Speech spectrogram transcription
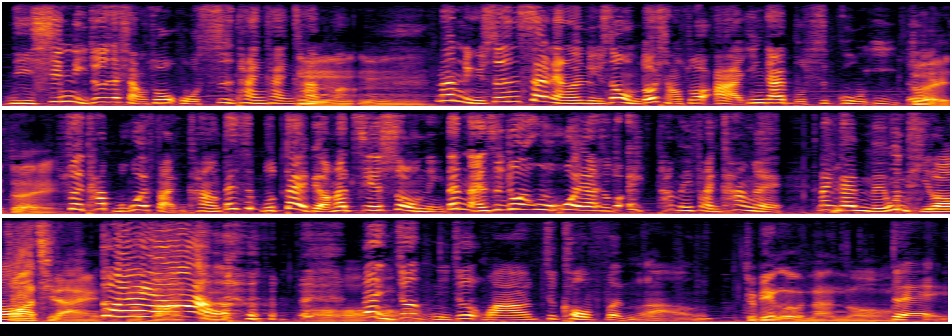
你心里就是在想说，我试探看看嘛。嗯。嗯，那女生善良的女生，我们都想说啊，应该不是故意的。对对。所以她不会反抗，但是不代表她接受你。但男生就会误会啊，想说，哎、欸，她没反抗、欸，哎，那应该没问题喽。抓起来。对呀。哦。那你就你就哇，就扣分了。就变恶男喽。对。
